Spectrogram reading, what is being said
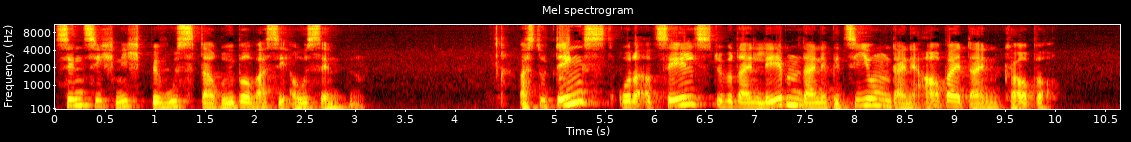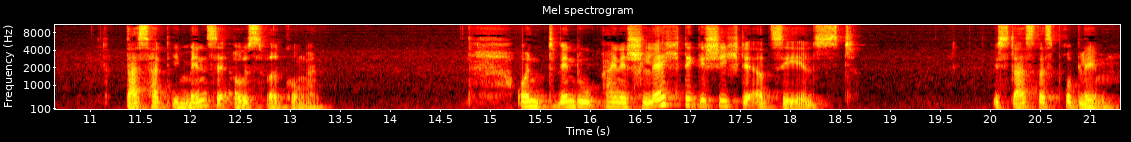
sind sich nicht bewusst darüber, was sie aussenden. Was du denkst oder erzählst über dein Leben, deine Beziehungen, deine Arbeit, deinen Körper, das hat immense Auswirkungen. Und wenn du eine schlechte Geschichte erzählst, ist das das Problem.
